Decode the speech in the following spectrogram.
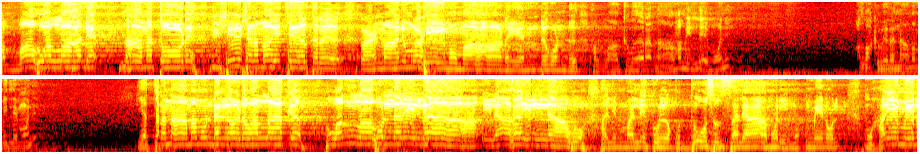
അല്ലാഹു അല്ലാഹുവിന്റെ നാമത്തോട് വിശേഷണമായി ചേർത്തത് റഹ്മാനും റഹീമുമാണ്. എന്തുകൊണ്ട്? അള്ളാഹ്ക്ക് വേറെ നാമമില്ലേ മോനെ? അള്ളാഹ്ക്ക് വേറെ നാമമില്ലേ മോനെ? എത്ര നാമമുണ്ടല്ലോ അള്ളാഹ്ക്ക് والله الذي لا إله إلا هو الملك القدوس السلام المؤمن المهيمن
